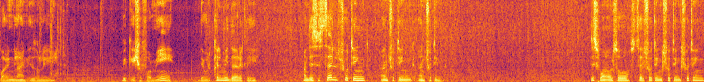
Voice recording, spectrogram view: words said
Firing line is only big issue for me. They will kill me directly. And this is still shooting and shooting and shooting. This one also still shooting, shooting, shooting.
